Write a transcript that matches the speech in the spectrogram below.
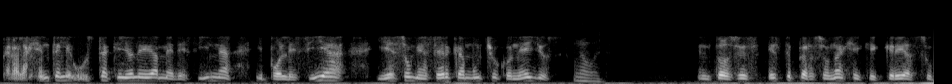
pero a la gente le gusta que yo le diga medicina y policía y eso me acerca mucho con ellos. Entonces, este personaje que crea su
